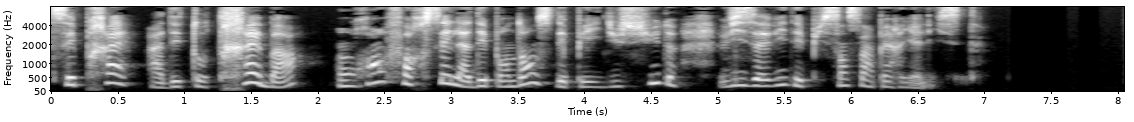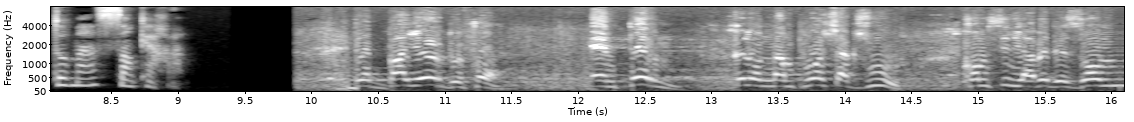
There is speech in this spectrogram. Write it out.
Ces prêts à des taux très bas ont renforcé la dépendance des pays du Sud vis-à-vis des puissances impérialistes. Thomas Sankara. Des bailleurs de fonds internes que l'on emploie chaque jour, comme s'il y avait des hommes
